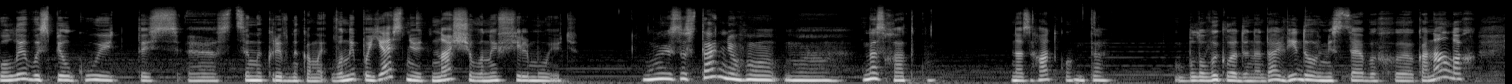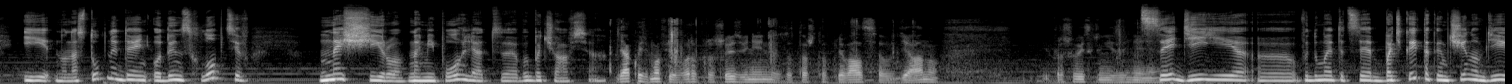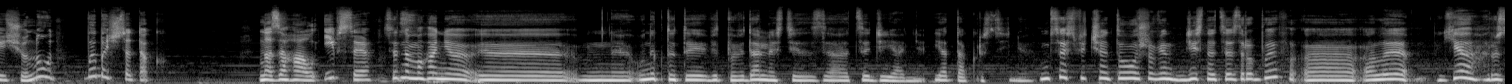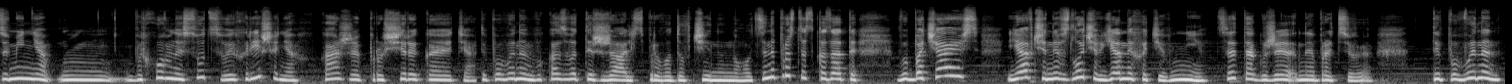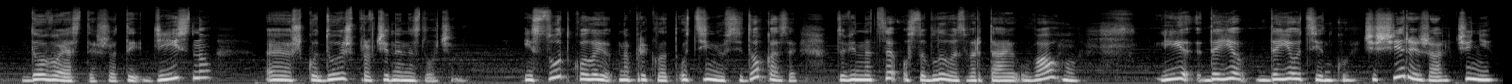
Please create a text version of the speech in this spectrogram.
коли ви спілкуєтесь е, з цими кривдниками, вони пояснюють, на що вони фільмують Ну і з останнього на згадку. на згадку. Да. було викладено да, відео в місцевих е, каналах, і ну, наступний день один з хлопців нещиро, на мій погляд, е, вибачався. Я Егор, прошу извинения за то, что плевался в Диану. Прошу искренние извинения. Це дії, е, ви думаєте, це батьки таким чином діють, що ну, вибачся так. На загал і все. Це намагання е, уникнути відповідальності за це діяння. Я так розцінюю. Ну, це свідчення того, що він дійсно це зробив, а, але є розуміння, Верховний суд в своїх рішеннях каже про щире каяття. Ти повинен виказувати жаль з приводу вчиненого. Це не просто сказати вибачаюсь, я вчинив злочин, я не хотів. Ні, це так вже не працює. Ти повинен довести, що ти дійсно е, шкодуєш про вчинений злочин. І суд, коли, наприклад, оцінює всі докази, то він на це особливо звертає увагу і дає, дає оцінку, чи щирий жаль, чи ні.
